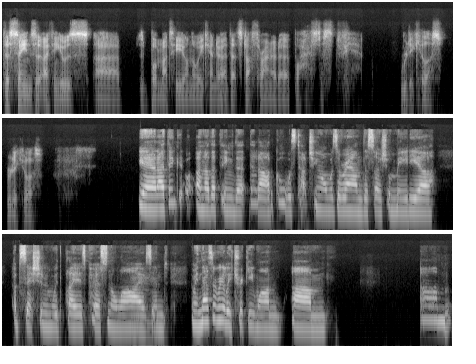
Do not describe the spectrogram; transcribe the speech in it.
the scenes that I think it was uh Bonmati on the weekend had that stuff thrown at her. Boy, it's just yeah, ridiculous, ridiculous. Yeah, and I think another thing that that article was touching on was around the social media obsession with players' personal lives, mm. and I mean that's a really tricky one. Um, um,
